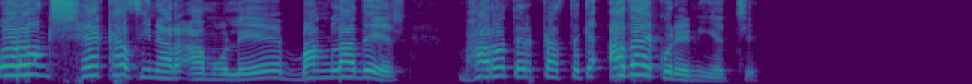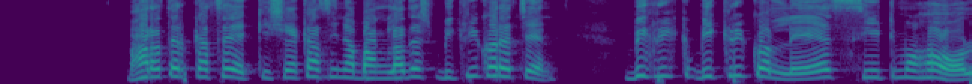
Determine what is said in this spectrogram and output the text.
বরং শেখ হাসিনার আমলে বাংলাদেশ ভারতের কাছ থেকে আদায় করে নিয়েছে। ভারতের কাছে কি শেখ হাসিনা বাংলাদেশ বিক্রি করেছেন? বিক্রি বিক্রি করলে সিটমহল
